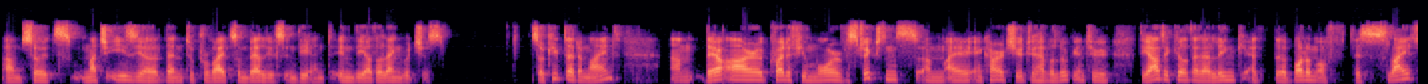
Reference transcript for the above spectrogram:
Um, so it's much easier than to provide some values in the end in the other languages. So keep that in mind. Um, there are quite a few more restrictions. Um, I encourage you to have a look into the article that I link at the bottom of this slide.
